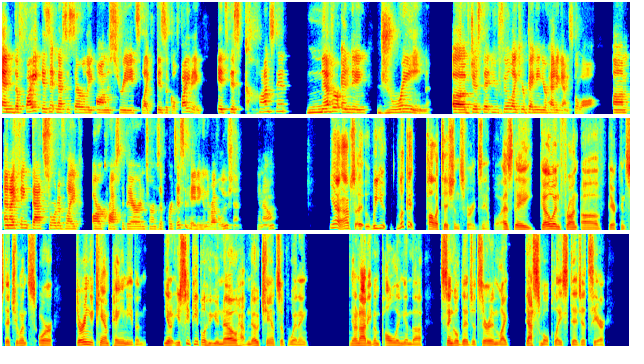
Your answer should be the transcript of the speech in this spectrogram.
And the fight isn't necessarily on the streets like physical fighting. It's this constant never ending drain of just that you feel like you're banging your head against the wall. Um, and I think that's sort of like our cross to bear in terms of participating in the revolution, you know? Yeah, absolutely. Will you look at politicians, for example, as they go in front of their constituents or during a campaign, even, you know, you see people who you know have no chance of winning. They're not even polling in the single digits, they're in like decimal place digits here.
